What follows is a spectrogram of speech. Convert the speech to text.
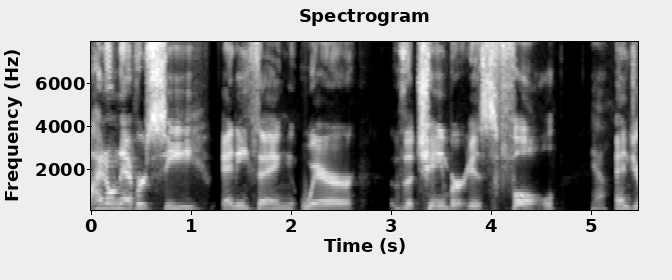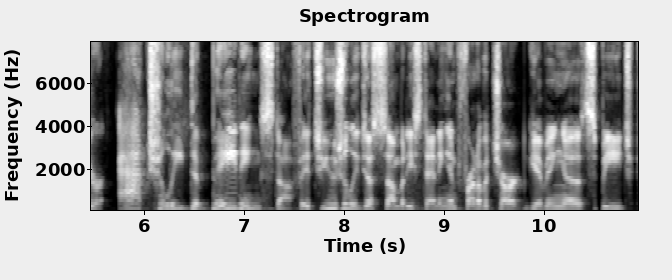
I don't ever see anything where the chamber is full Yeah. and you're actually debating stuff. It's usually just somebody standing in front of a chart giving a speech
